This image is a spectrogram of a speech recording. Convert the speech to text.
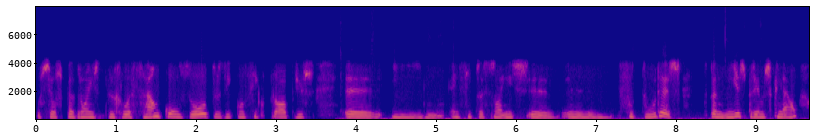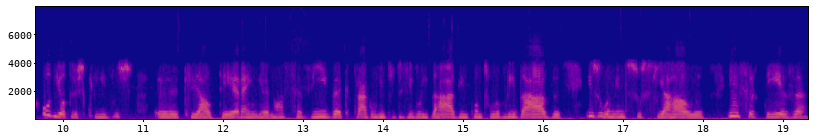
os seus padrões de relação com os outros e consigo próprios uh, e em situações futuras pandemia, esperemos que não, ou de outras crises eh, que alterem a nossa vida, que tragam imprevisibilidade, incontrolabilidade, isolamento social, incerteza,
